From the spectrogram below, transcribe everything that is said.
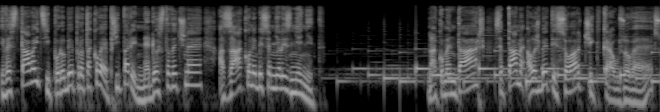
je ve stávající podobě pro takové případy nedostatečné a zákony by se měly změnit. Na komentář se ptáme Alžběty Solarčik Krauzové z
